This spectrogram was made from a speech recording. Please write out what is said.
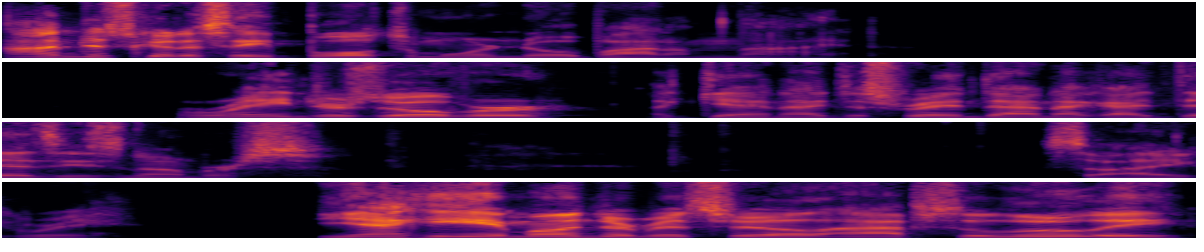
I'm just going to say Baltimore no bottom nine. Rangers over. Again, I just ran down that guy Desi's numbers. So I agree. Yankee game under, Mitchell. Absolutely.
